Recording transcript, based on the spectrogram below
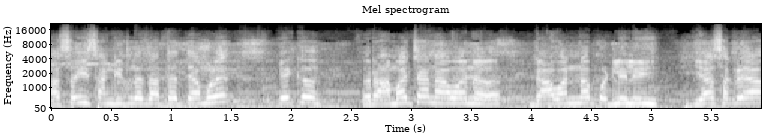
असंही सांगितलं जातं. त्यामुळे एक रामाच्या नावानं गावांना पडलेली या सगळ्या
